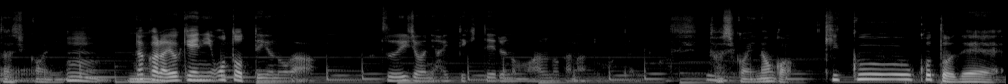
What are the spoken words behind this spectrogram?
確かに。うん、だから余計に音っていうのが普通以上に入ってきてるのもあるのかなと思ったりとか確かになんか聞くことで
